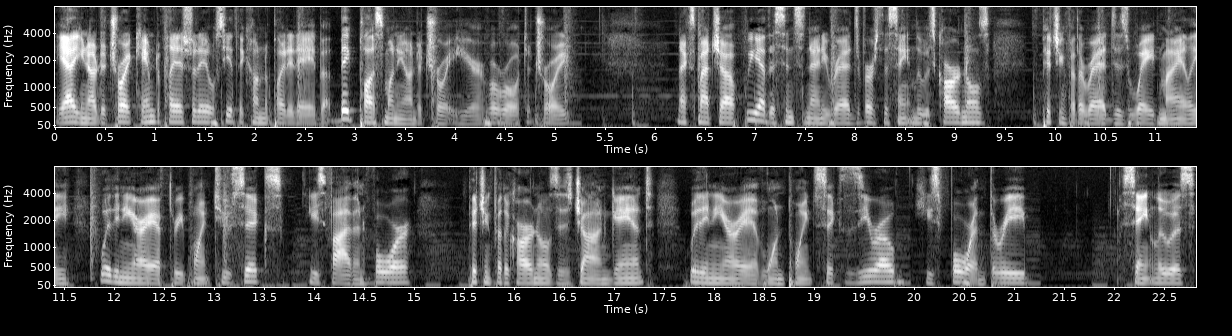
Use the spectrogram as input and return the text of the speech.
yeah, you know, Detroit came to play yesterday. We'll see if they come to play today. But big plus money on Detroit here. We'll roll with Detroit. Next matchup, we have the Cincinnati Reds versus the St. Louis Cardinals. Pitching for the Reds is Wade Miley with an ERA of 3.26. He's 5 and 4. Pitching for the Cardinals is John Gant with an ERA of 1.60. He's 4 and 3. St. Louis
